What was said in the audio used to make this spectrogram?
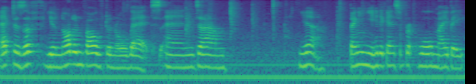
Act as if you're not involved in all that, and um, yeah, banging your head against a brick wall maybe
